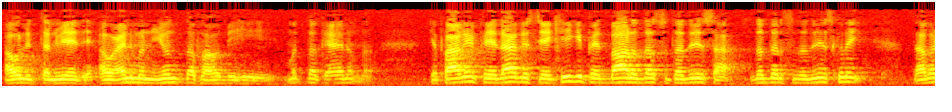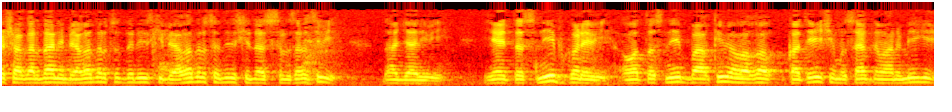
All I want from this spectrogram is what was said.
اول تنویر دے، او علم ينتفع به۔ مطلق علم نا کہ فاغے پیدا کے سیکھی کی پید بار درس تدریس سا درس تدریس کری داغر شاگردانی بیاغ درس تدریس کی بیاغ درس تدریس کی، دا سلسل سوی دا جاری وی۔ یہ تصنیف کرے وی اور تصنیف باقی وی اور قطعی مسائل معلومی کی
